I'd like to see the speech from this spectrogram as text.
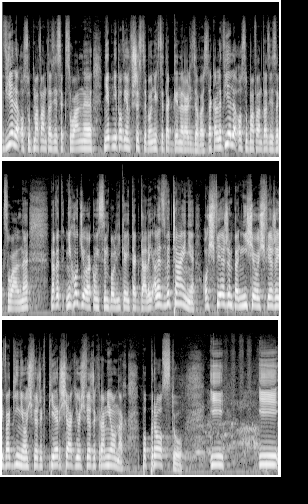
wiele osób ma fantazje seksualne, nie, nie powiem wszyscy, bo nie chcę tak generalizować, tak, ale wiele osób ma fantazje seksualne, nawet nie chodzi o jakąś symbolikę i tak dalej, ale zwyczajnie o świeżym penisie, o świeżej waginie, o świeżych piersiach i o świeżych ramionach, po prostu. I i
